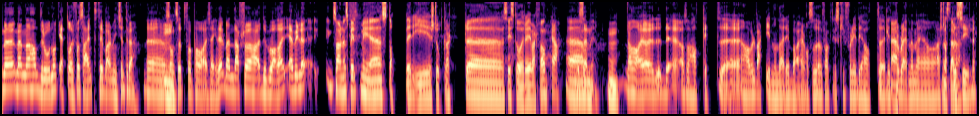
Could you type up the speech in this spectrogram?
men, men, han dro nok ett år for seint til Bayern München, tror jeg. Eh, mm. Sånn sett for Pavars egen del, men derfor har Dubois der. Jeg ville Så har han jo spilt mye stopper i Stuttgart uh, siste året, i hvert fall. Ja, det eh, stemmer. Mm. Han har jo det, altså, hatt litt uh, Har vel vært innom der i Bayern også, faktisk, fordi de har hatt litt ja. problemer med å erstatte Syle.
